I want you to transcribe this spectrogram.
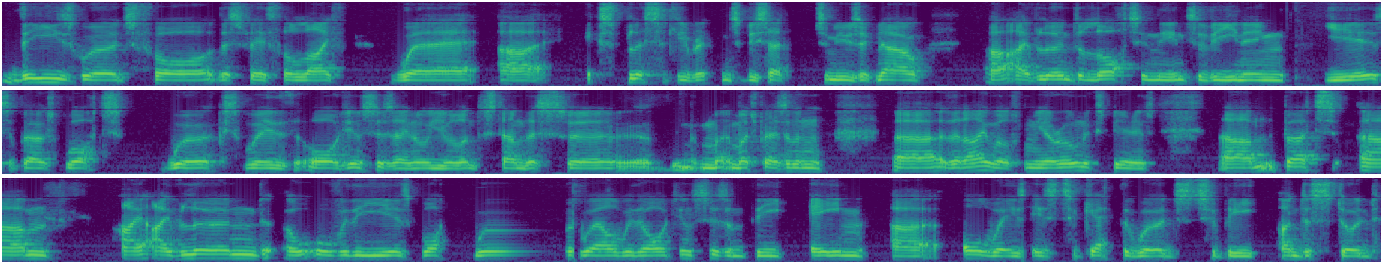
These words for this faithful life were uh, explicitly written to be set to music. Now uh, I've learned a lot in the intervening years about what works with audiences. I know you'll understand this uh, much better than uh, than I will from your own experience. Um, but um, I, have learned over the years what works well with audiences, and the aim uh, always is to get the words to be understood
